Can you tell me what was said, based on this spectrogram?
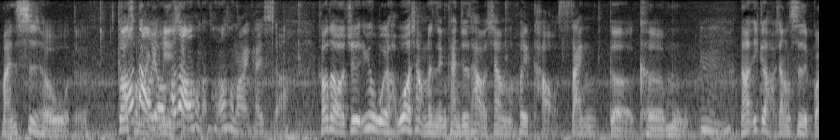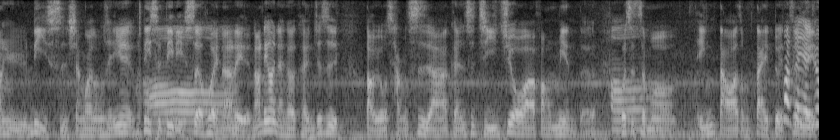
蛮适合我的。不知道从哪考导游，考导游从哪从从哪里开始啊？考导游就是因为我有我好像有认真看，就是他好像会考三个科目，嗯，然后一个好像是关于历史相关的东西，因为历史、地理、社会那类的。然后另外两个可能就是导游常识啊，可能是急救啊方面的，哦或是怎么引导啊，怎么带队那可以这类的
